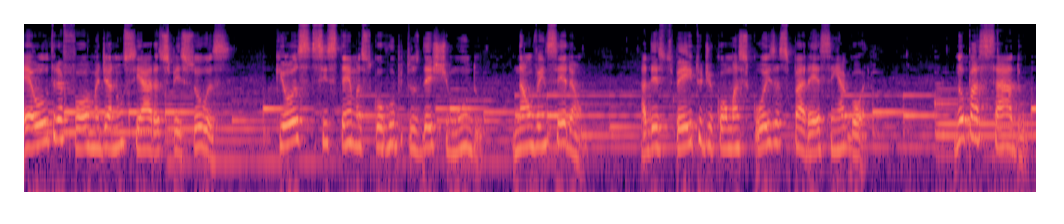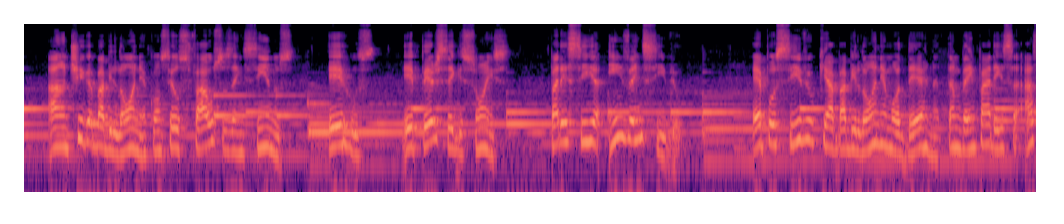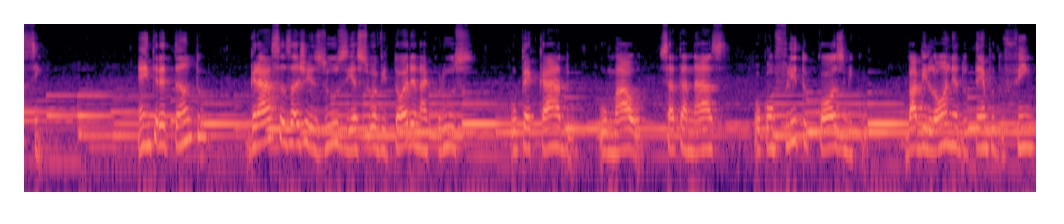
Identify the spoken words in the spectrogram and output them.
é outra forma de anunciar às pessoas que os sistemas corruptos deste mundo não vencerão a despeito de como as coisas parecem agora. No passado, a antiga Babilônia, com seus falsos ensinos, erros e perseguições, parecia invencível. É possível que a Babilônia moderna também pareça assim. Entretanto, graças a Jesus e a sua vitória na cruz, o pecado, o mal, Satanás o conflito cósmico, Babilônia do tempo do fim,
